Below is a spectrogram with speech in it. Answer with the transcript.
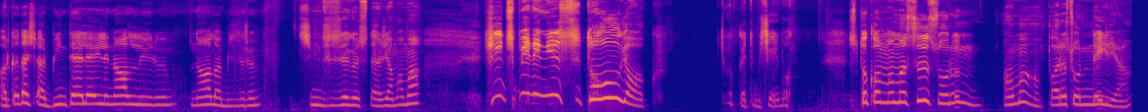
Arkadaşlar 1000 TL ile ne alırım, ne alabilirim? Şimdi size göstereceğim ama hiçbirinin stoğu yok. Çok kötü bir şey bu. Stok olmaması sorun ama para sorun değil ya.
